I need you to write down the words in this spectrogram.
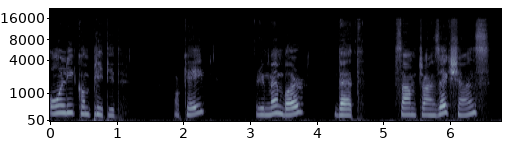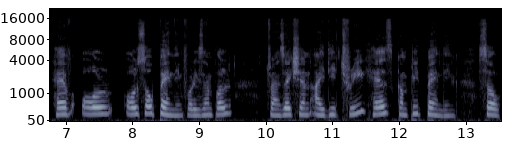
only completed. Okay? Remember that some transactions have all also pending. For example, transaction ID 3 has complete pending. So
